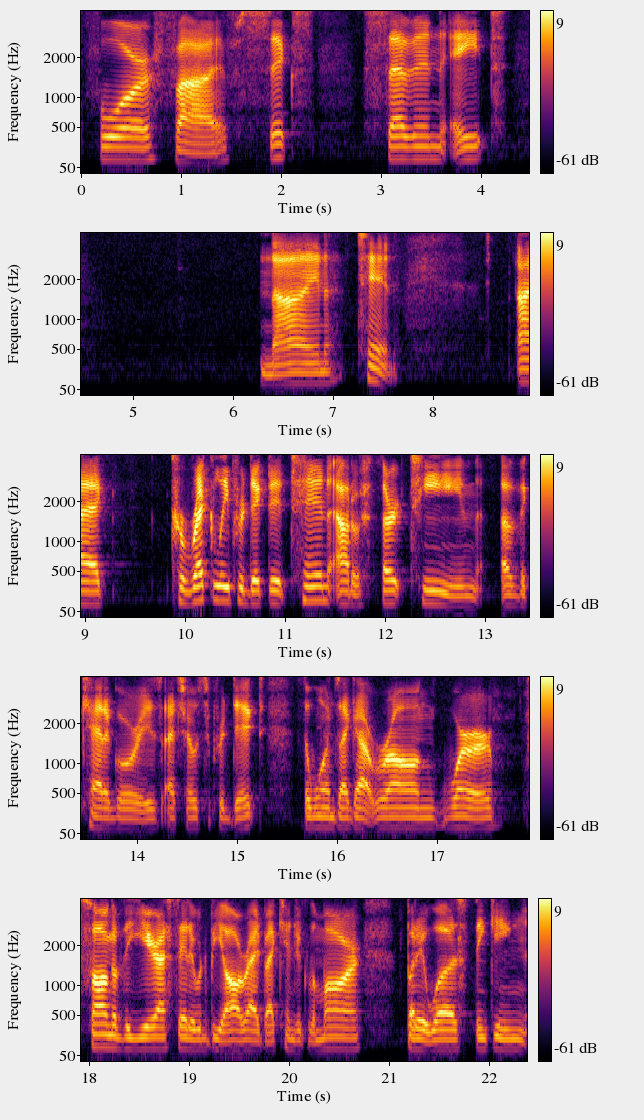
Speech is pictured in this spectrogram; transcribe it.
four, five, six, seven, eight, nine, ten. I correctly predicted 10 out of 13 of the categories I chose to predict. The ones I got wrong were Song of the Year, I said it would be Alright by Kendrick Lamar, but it was Thinking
